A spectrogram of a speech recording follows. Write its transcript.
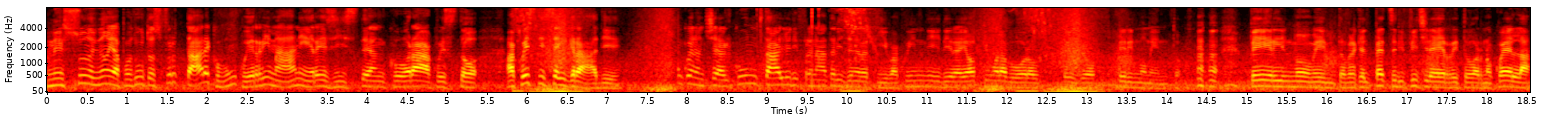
nessuno di noi ha potuto sfruttare, comunque rimane e resiste ancora a, questo, a questi 6 gradi. Comunque non c'è alcun taglio di frenata rigenerativa, quindi direi ottimo lavoro Peugeot per il momento. per il momento, perché il pezzo difficile è il ritorno, quella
